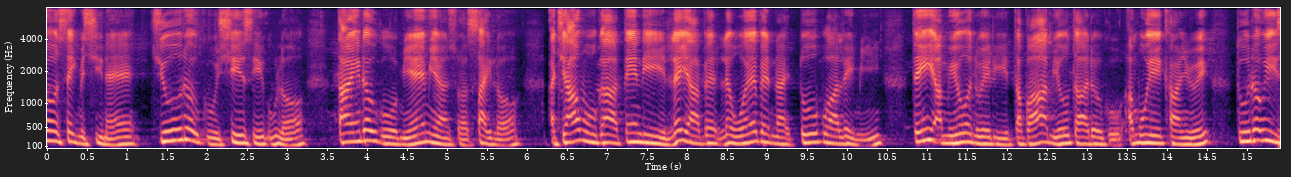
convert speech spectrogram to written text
တော့စိတ်မရှိနဲ့ကျိုးတို့ကိုရှေးစီဦးလော တိုင်တို့ကိုမြဲမြံစွာစိုက်လော့အကြောင်းမူကားတင်းဒီလက်ရပဲလက်ဝဲပဲ၌တိုးပွားလိမ့်မည်တင်းအမျိုးအနွယ်ဒီတပါးမျိုးသားတို့ကို အမွေခံ၍သူတို့၏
